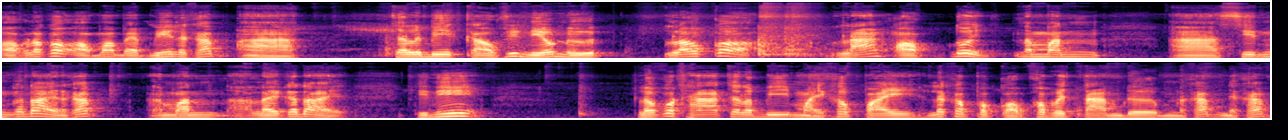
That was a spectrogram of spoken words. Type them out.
ออกแล้วก็ออกมาแบบนี้นะครับอ่าจระบีเก่าที่เหนียวหนืดเราก็ล้างออกด้วยน้ำมันอ่าซินก็ได้นะครับน้ำมันอะไรก็ได้ ทีนี้เราก็ทาจระบีใหม่เข้าไป แล้วก็ประกอบเข้าไปตามเดิมนะครับนะครับ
